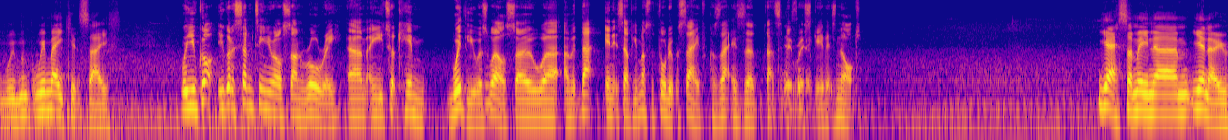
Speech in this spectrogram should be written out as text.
we we make it safe. Well, you've got you've got a 17-year-old son, Rory, um, and you took him with you as well. So, uh, I mean, that in itself, you must have thought it was safe because that is a, that's a bit It's a bit- risky if it's not. Yes, I mean, um, you know,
